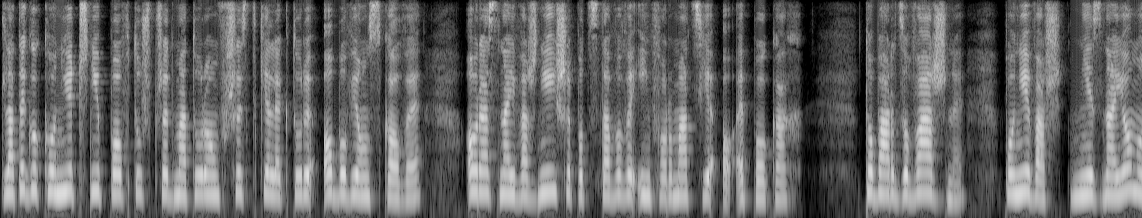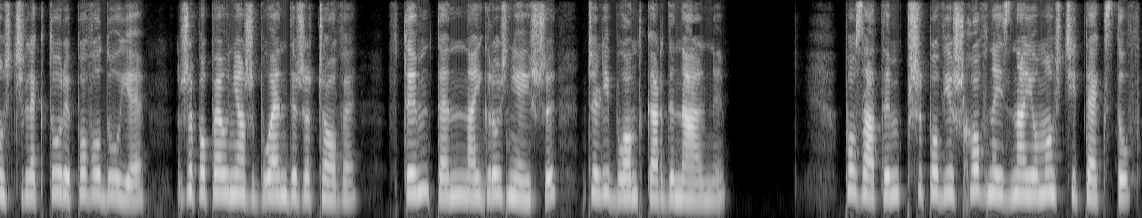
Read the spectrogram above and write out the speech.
Dlatego koniecznie powtórz przed maturą wszystkie lektury obowiązkowe oraz najważniejsze podstawowe informacje o epokach. To bardzo ważne, ponieważ nieznajomość lektury powoduje, że popełniasz błędy rzeczowe, w tym ten najgroźniejszy, czyli błąd kardynalny. Poza tym, przy powierzchownej znajomości tekstów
